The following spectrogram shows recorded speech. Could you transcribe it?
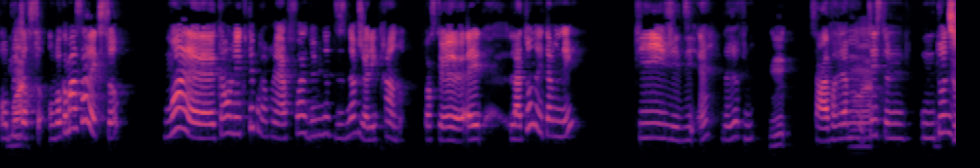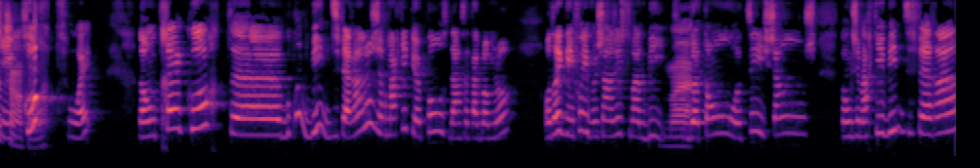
On peut Ouais. dire ça. On va commencer avec ça. Moi, euh, quand on l'a écouté pour la première fois, 2 minutes 19, je l'ai pris en note. Parce que euh, la tourne est terminée. Puis j'ai dit, hein, déjà fini. Hmm. Ça a vraiment, Ouais. tu sais, c'est une, une petite qui est courte, ouais. Donc très courte, euh, beaucoup de beats différents. Là, j'ai remarqué que Pose dans cet album-là, on dirait que des fois il veut changer souvent de beat, Ouais. de ton, tu sais, il change. Donc j'ai marqué beats différents.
